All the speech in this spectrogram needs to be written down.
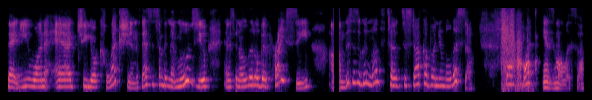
that you want to add to your collection, if that's something that moves you and it's been a little bit pricey, um, this is a good month to, to stock up on your Melissa. So what is Melissa?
